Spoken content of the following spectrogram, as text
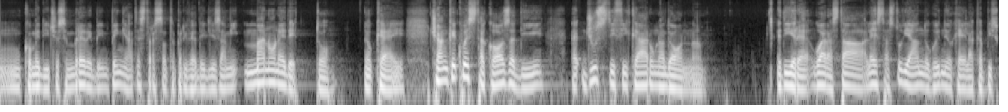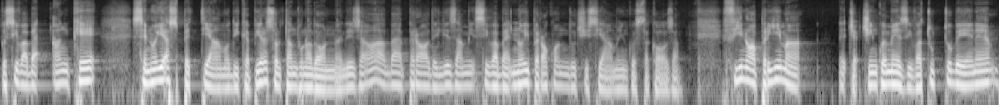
mm, come dice sembrerebbe impegnata e stressata per via degli esami ma non è detto ok? C'è anche questa cosa di eh, giustificare una donna e dire guarda sta, lei sta studiando quindi ok la capisco. Sì vabbè anche se noi aspettiamo di capire soltanto una donna diciamo vabbè però degli esami. Sì vabbè noi però quando ci siamo in questa cosa? Fino a prima eh, cioè cinque mesi va tutto bene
